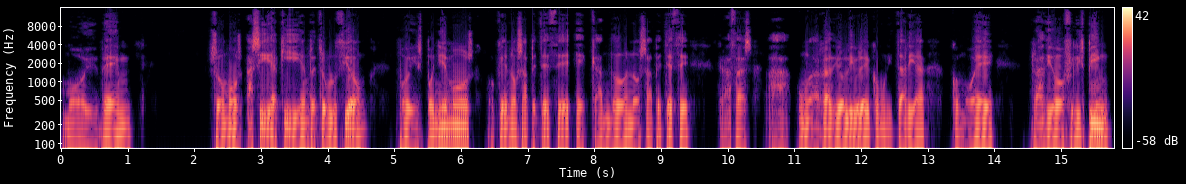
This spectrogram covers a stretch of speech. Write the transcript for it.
moi ben. Somos así aquí en Retrovolución, pois poñemos o que nos apetece e cando nos apetece, grazas a unha radio libre comunitaria como é Radio Filispín,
